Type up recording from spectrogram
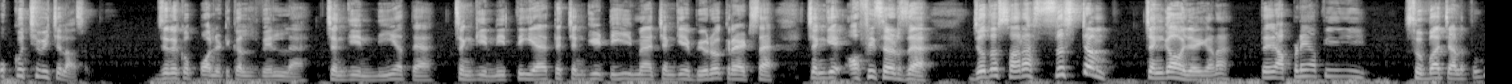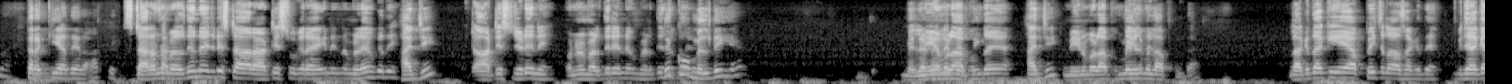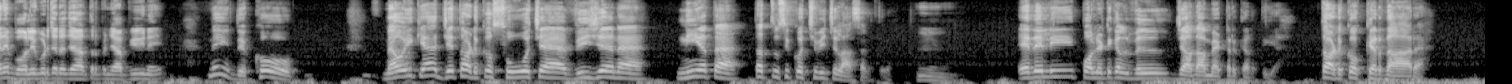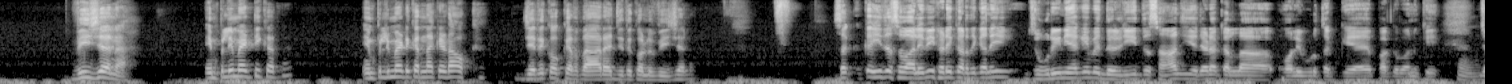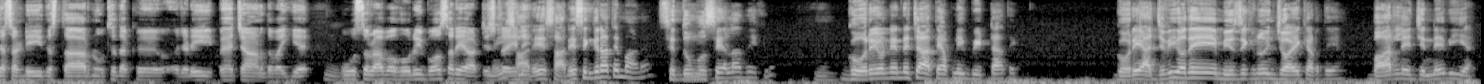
ਉਹ ਕੁਝ ਵੀ ਚਲਾ ਸਕਦਾ। ਜਿਹਦੇ ਕੋਲ ਪੋਲਿਟੀਕਲ ਵਿਲ ਹੈ ਚੰਗੀ ਨੀਅਤ ਹੈ ਚੰਗੀ ਨੀਤੀ ਹੈ ਤੇ ਚੰਗੀ ਟੀਮ ਹੈ ਚੰਗੇ ਬਿਊਰੋਕਰੇਟਸ ਹੈ ਚੰਗੇ ਆਫੀਸਰਸ ਹੈ ਜਦੋਂ ਸਾਰਾ ਸਿਸਟਮ ਚੰਗਾ ਹੋ ਜਾਏਗਾ ਨਾ ਤੇ ਆਪਣੇ ਆਪ ਹੀ ਸੂਬਾ ਚੱਲ ਪੂਗਾ ਤਰੱਕੀਆਂ ਦੇ ਰਾਹ ਤੇ। ਸਟਾਰਾਂ ਨੂੰ ਮਿਲਦੇ ਹੁੰਦੇ ਜਿਹੜੇ ਸਟਾਰ ਆਰਟਿਸਟ ਵਗੈਰਾ ਹੈਗੇ ਨੇ ਇਹਨਾਂ ਨੂੰ ਮਿਲੇ ਹੋ ਕਦੇ? ਹਾਂਜੀ। ਆਰਟਿਸਟ ਜਿਹੜੇ ਨੇ ਉਹਨਾਂ ਨੂੰ ਮਿਲਦੇ ਰਹਿੰਦੇ ਹੋ? ਮਿਲਦੇ ਦੇਖੋ ਮਿਲਦੇ ਹੀ ਹੈ। ਮਿਲਣ ਮਿਲਾਪ ਹੁੰਦਾ ਹੈ। ਹਾਂਜੀ। ਮੇਲ ਮਿਲਾਪ ਮੇਲ। ਮਿਲਾਪ ਹੁੰਦਾ ਲੱਗਦਾ ਕਿ ਇਹ ਆਪੇ ਹੀ ਚਲਾ ਸਕਦੇ ਆ ਜਿਵੇਂ ਕਹਿੰਦੇ ਬਾਲੀਵੁੱਡ ਚ ਤਾਂ ਜ਼ਿਆਦਾਤਰ ਪੰਜਾਬੀ ਹੀ ਨੇ। ਨਹੀਂ ਦੇਖੋ ਮੈਂ ਉਹੀ ਕਿਹਾ ਜੇ ਤੁਹਾਡੇ ਕੋਲ ਸੋਚ ਹੈ ਵਿਜ਼ਨ ਹੈ ਨੀਅਤ ਹੈ ਤਾਂ ਤੁਸੀਂ ਕੁਝ ਵੀ ਚਲਾ ਸਕਦੇ ਹੋ। ਹੂੰ। ਇਹਦੇ ਲਈ ਪੋਲਿਟੀਕਲ ਵਿਲ ਜ਼ਿਆਦਾ ਮੈਟਰ ਕਰਦੀ ਹੈ। ਤੁਹਾਡੇ ਕੋਲ ਕਿਰਦਾਰ ਹੈ। ਵਿਜ਼ਨ ਹੈ। ਇੰਪਲੀਮੈਂਟ ਹੀ ਕਰਨਾ ਇੰਪਲੀਮੈਂਟ ਕਰਨਾ ਕਿਹੜਾ ਔਖਾ ਜਿਹਦੇ ਕੋਲ ਕਿਰਦਾਰ ਹੈ ਜਿਹਦੇ ਕੋਲ ਵਿਜ਼ਨ ਸਰ ਕਈ ਤਾਂ ਸਵਾਲ ਇਹ ਵੀ ਖੜੇ ਕਰਦੇ ਕਹਿੰਦੇ ਜ਼ਰੂਰੀ ਨਹੀਂ ਹੈ ਕਿ ਵੀ ਦਿਲਜੀਤ ਦੋਸਾਂਝ ਹੀ ਹੈ ਜਿਹੜਾ ਕੱਲਾ ਹਾਲੀਵੁੱਡ ਤੱਕ ਗਿਆ ਹੈ ਪੱਗ ਬਨ ਕੇ ਜਾਂ ਸਾਡੀ ਦਸਤਾਰ ਨੂੰ ਉੱਥੇ ਤੱਕ ਜਿਹੜੀ ਪਹਿਚਾਣ ਦਵਾਈ ਹੈ। ਉਸ ਤੋਂ ਇਲਾਵਾ ਹੋਰ ਵੀ ਬਹੁਤ ਸਾਰੇ ਆਰਟਿਸਟ ਆਏ ਨੇ। ਸਾਰੇ ਸਾਰੇ ਸਿੰਗਰਾਂ ਤੇ ਮਾਣ ਹੈ। ਸਿੱਧੂ ਮੂਸੇਵਾਲਾ ਦੇਖ ਲਓ। ਗੋਰੇ ਉਹਨੇ ਨਚਾਤੇ ਆਪਣੀ ਬੀਟਾਂ ਤੇ। ਗੋਰੇ ਅੱਜ ਵੀ ਉਹਦੇ 뮤직 ਨੂੰ ਇੰਜੋਏ ਕਰਦੇ ਆ। ਬਾਹਰਲੇ ਜਿੰਨੇ ਵੀ ਆ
